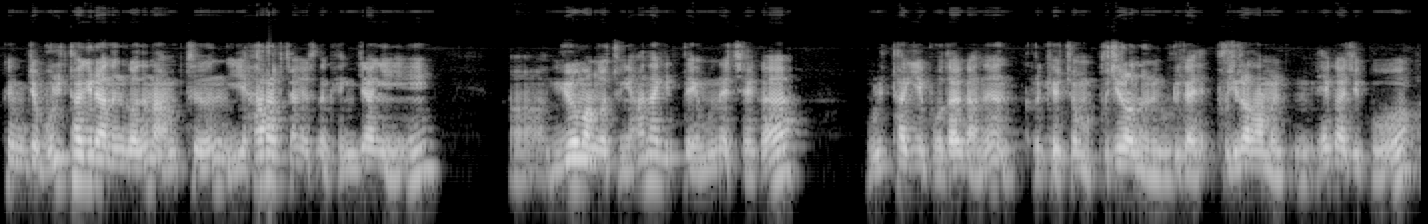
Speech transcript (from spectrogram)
그럼 이제 물타기라는 거는 아무튼 이 하락장에서는 굉장히 어, 위험한 것 중에 하나이기 때문에 제가 물타기 보다가는 그렇게 좀 부지런을 우리가 부지런함을 해가지고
